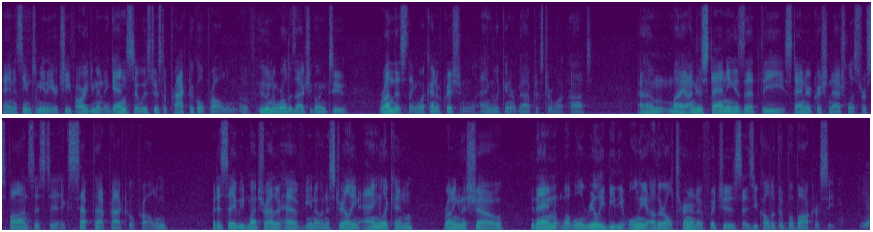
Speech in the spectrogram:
and it seemed to me that your chief argument against it was just a practical problem of who in the world is actually going to run this thing. What kind of Christian? Well, Anglican or Baptist or whatnot. Um, my understanding is that the standard Christian nationalist response is to accept that practical problem, but to say we'd much rather have you know an Australian Anglican running the show than what will really be the only other alternative, which is, as you called it, the bobocracy. Yeah.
